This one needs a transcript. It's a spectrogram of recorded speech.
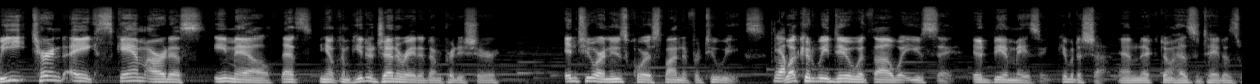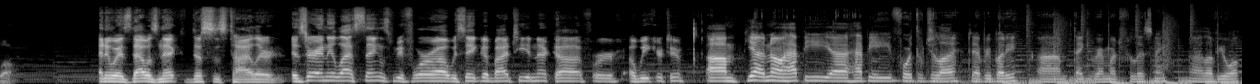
we turned a scam artist email that's, you know, computer generated, I'm pretty sure, into our news correspondent for two weeks. Yep. What could we do with uh, what you say? It would be amazing. Give it a shot. And Nick, don't hesitate as well. Anyways, that was Nick. This is Tyler. Is there any last things before uh, we say goodbye to you, Nick, uh, for a week or two? Um, yeah, no, happy uh, happy Fourth of July to everybody. Um, thank you very much for listening. I love you all.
